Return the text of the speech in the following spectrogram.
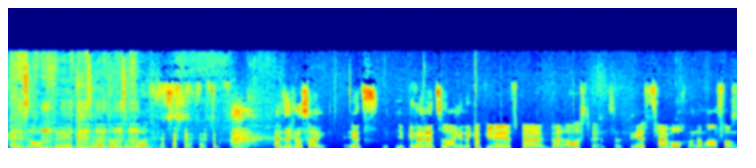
Geiles Outfit und so weiter und so fort. Also ich muss sagen, jetzt, ich bin ja nicht so lange in der Kabine jetzt bei, bei der Austritt. Ich bin jetzt zwei Wochen und am Anfang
